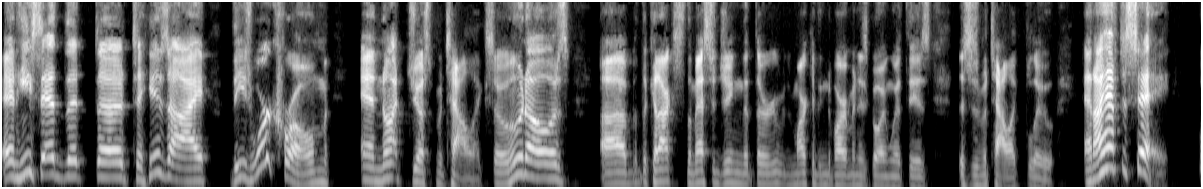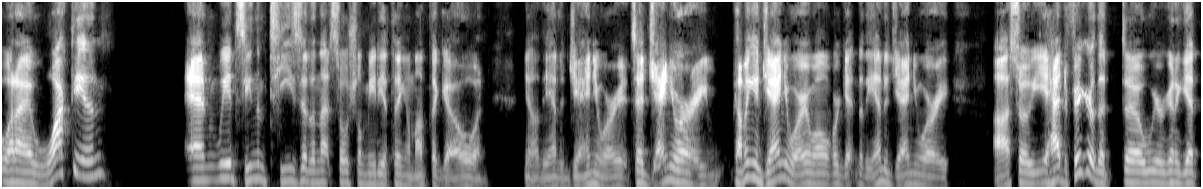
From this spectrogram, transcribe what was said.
and he said that uh, to his eye, these were chrome and not just metallic. So who knows? Uh, the Canucks, the messaging that their marketing department is going with is this is metallic blue. And I have to say, when I walked in and we had seen them tease it on that social media thing a month ago, and you know, the end of January, it said January coming in January. Well, we're getting to the end of January. Uh, so you had to figure that uh, we were going to get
